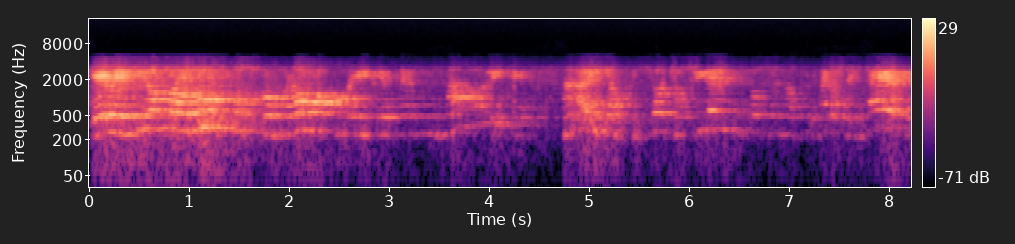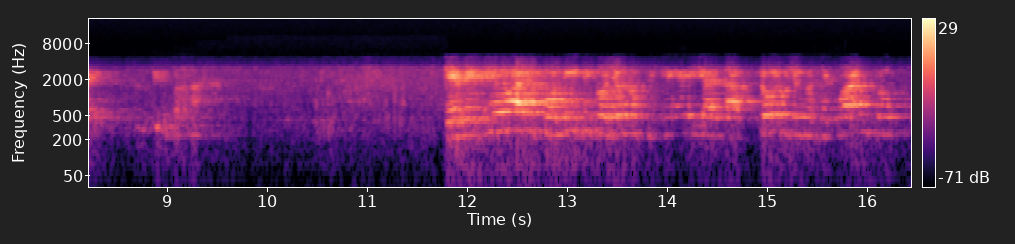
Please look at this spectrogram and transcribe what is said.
Que vendió productos como loco y que se y que ay, ofició 800 en los primeros seis meses. No sirve para nada que metió al político yo no sé y al actor yo no sé cuánto,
